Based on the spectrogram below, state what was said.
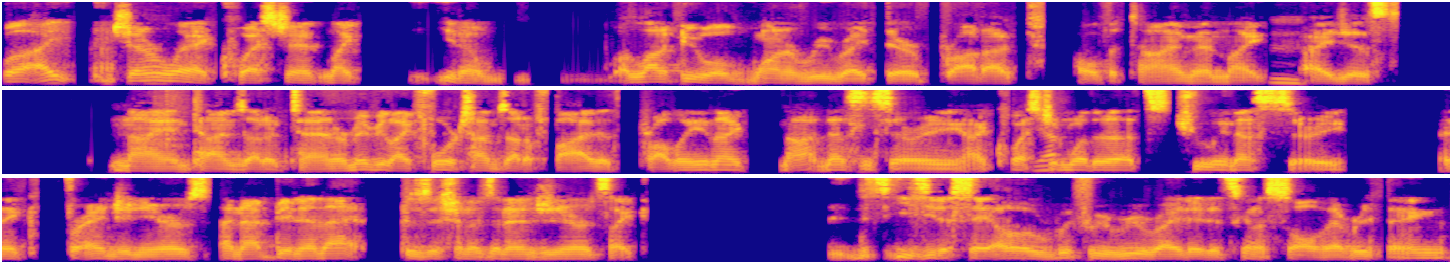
well, I generally I question like you know a lot of people want to rewrite their product all the time, and like mm. I just nine times out of ten, or maybe like four times out of five, it's probably like not necessary. I question yep. whether that's truly necessary. I think for engineers, and I've been in that position as an engineer, it's like it's easy to say, oh, if we rewrite it, it's going to solve everything,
